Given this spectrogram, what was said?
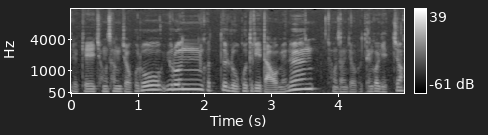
이렇게 정상적으로 이런 것들 로고들이 나오면은 정상적으로 된 거겠죠.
